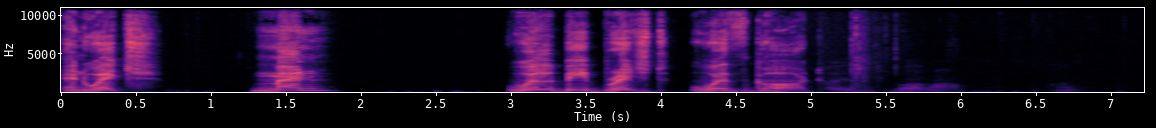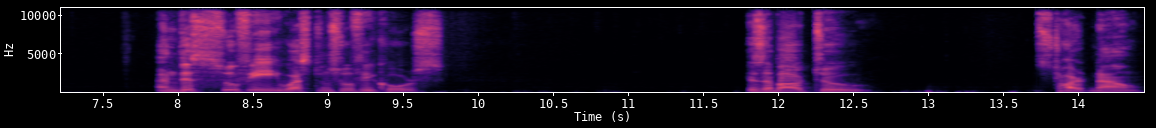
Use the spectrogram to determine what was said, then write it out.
in which men will be bridged with God. And this Sufi, Western Sufi course is about to start now.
